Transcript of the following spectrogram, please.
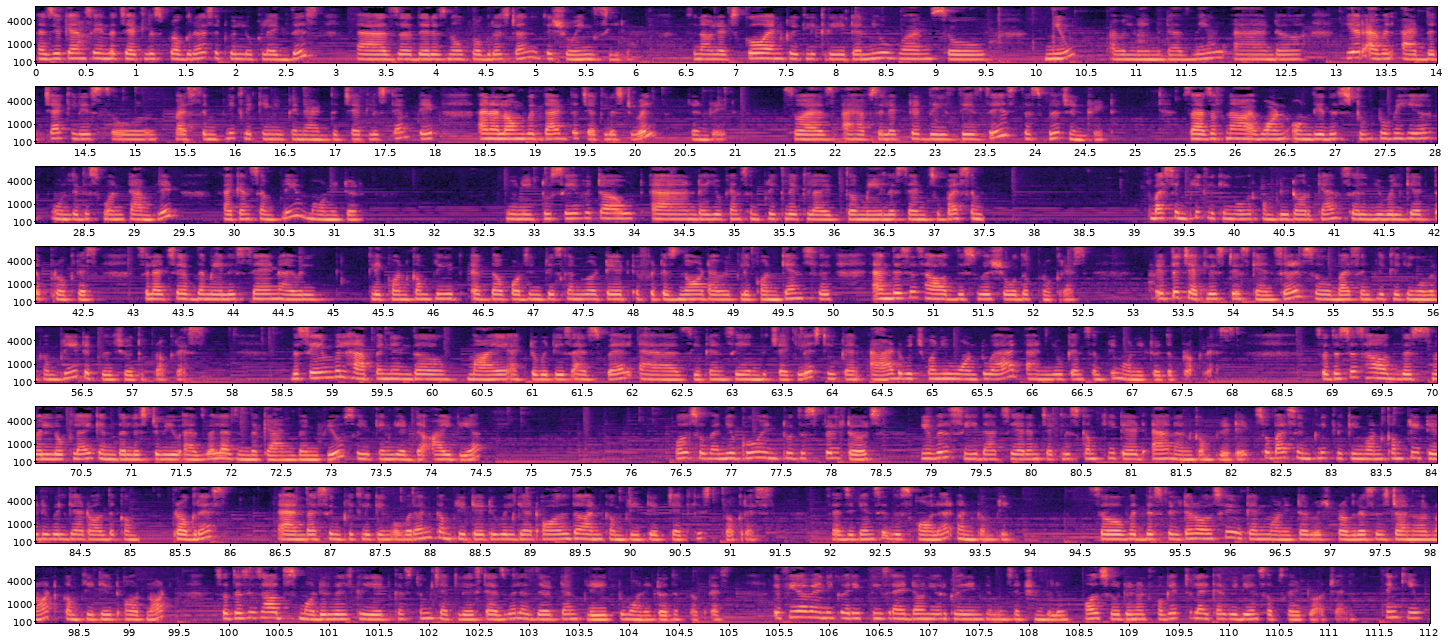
As you can see in the checklist progress, it will look like this as uh, there is no progress done, it is showing zero. So now let's go and quickly create a new one. So new, I will name it as new and uh, here I will add the checklist. So by simply clicking, you can add the checklist template and along with that, the checklist will generate. So as I have selected these these these this will generate. So as of now I want only this two to be here only this one template. I can simply monitor. You need to save it out and you can simply click like the mail is sent. So by sim by simply clicking over complete or cancel you will get the progress. So let's say if the mail is sent I will click on complete. If the opportunity is converted if it is not i will click on cancel. And this is how this will show the progress. If the checklist is cancelled so by simply clicking over complete it will show the progress. The same will happen in the my activities as well. As you can see in the checklist you can add which one you want to add and you can simply monitor the progress. So this is how this will look like in the list view as well as in the Kanban view. So you can get the idea also, when you go into this filters, you will see that CRM checklist completed and uncompleted. So by simply clicking on completed, you will get all the progress and by simply clicking over uncompleted, you will get all the uncompleted checklist progress. So as you can see, this all are incomplete. So with this filter also, you can monitor which progress is done or not, completed or not. So this is how this module will create custom checklist as well as their template to monitor the progress. If you have any query, please write down your query in comment section below. Also, do not forget to like our video and subscribe to our channel. Thank you.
